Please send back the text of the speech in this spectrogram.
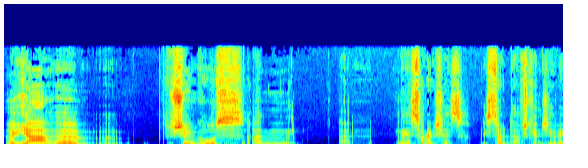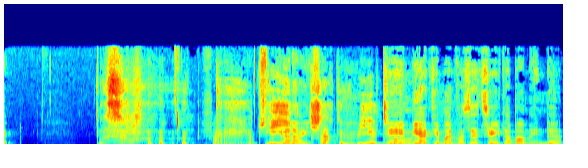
ja, äh, schönen Gruß an. Äh, nee, sorry, Scheiße. Die Story darf ich gar nicht erwähnen. Ach so. Ich Wie? Ich dachte Real Talk. Nee, mir hat jemand was erzählt, aber am Ende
